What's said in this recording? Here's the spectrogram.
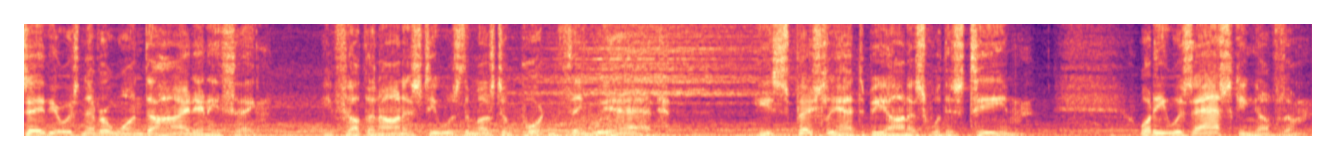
Xavier was never one to hide anything. He felt that honesty was the most important thing we had. He especially had to be honest with his team. What he was asking of them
